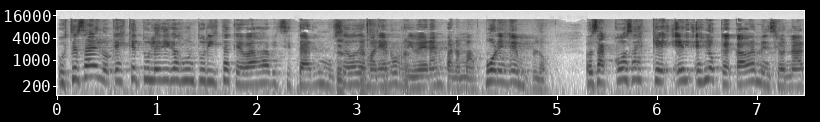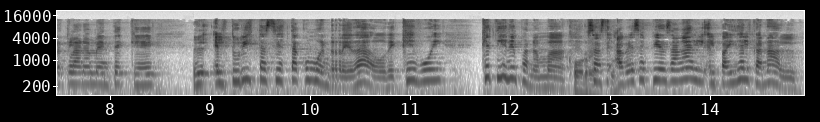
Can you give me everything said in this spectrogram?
Usted sabe lo que es que tú le digas a un turista que vas a visitar el Museo de Mariano Rivera en Panamá, por ejemplo. O sea, cosas que él es lo que acaba de mencionar claramente, que el, el turista sí está como enredado. ¿De qué voy? ¿Qué tiene Panamá? O sea, Correcto. a veces piensan, ah, el, el país del canal,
